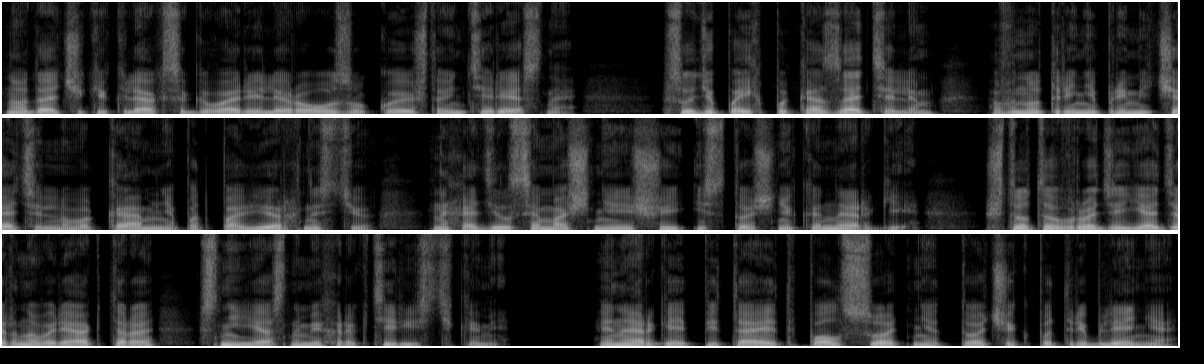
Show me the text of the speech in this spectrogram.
Но датчики кляксы говорили Роузу кое-что интересное. Судя по их показателям, внутри непримечательного камня под поверхностью находился мощнейший источник энергии. Что-то вроде ядерного реактора с неясными характеристиками. Энергия питает полсотни точек потребления.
